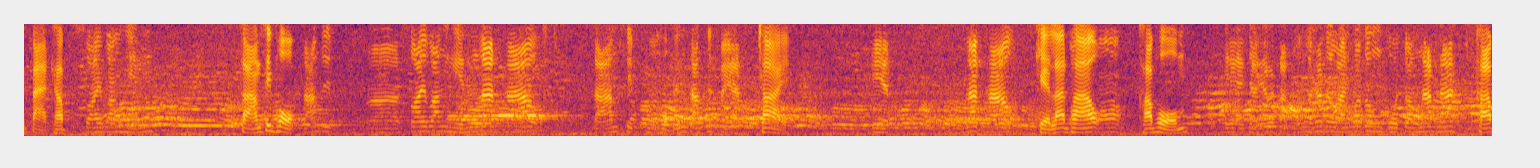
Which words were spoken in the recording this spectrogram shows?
38 ครับ ซอยวังหิน36 30เอ่อซอยวังหินลาดพร้าว36ถึง38ใช่ เขตลาดพร้าวเขตลาดพร้าวอ๋อครับผมเขตอยากจะไปตัดผมกับช่างตะวันก็ต้องโทรจองนัดนะ ครับ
